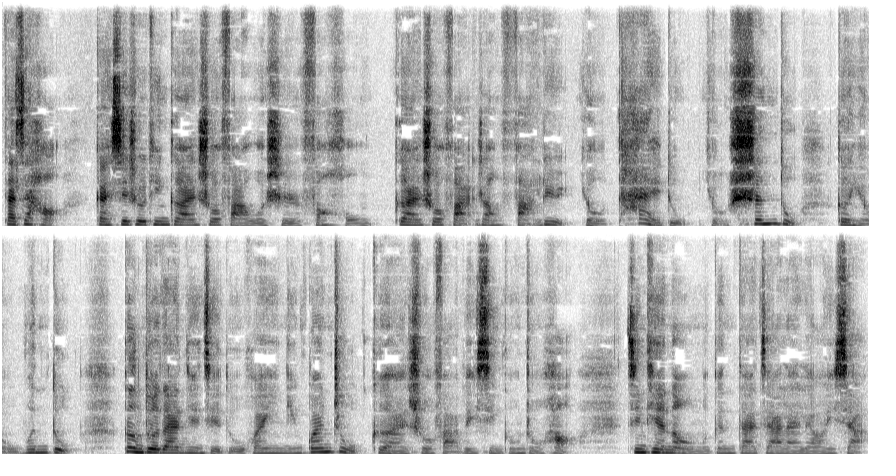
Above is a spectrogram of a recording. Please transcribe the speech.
大家好，感谢收听个案说法，我是方红。个案说法让法律有态度、有深度、更有温度。更多的案件解读，欢迎您关注个案说法微信公众号。今天呢，我们跟大家来聊一下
